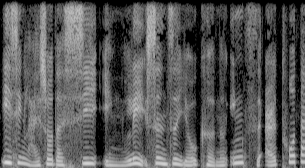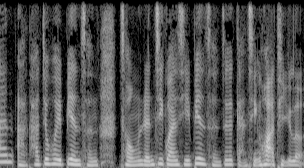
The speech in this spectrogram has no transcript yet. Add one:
异性来说的吸引力，甚至有可能因此而脱单啊，它就会变成从人际关系变成这个感情话题了。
